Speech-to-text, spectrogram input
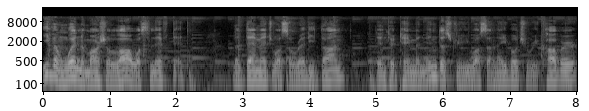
Even when the martial law was lifted, the damage was already done, the entertainment industry was unable to recover,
